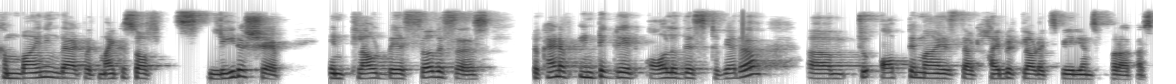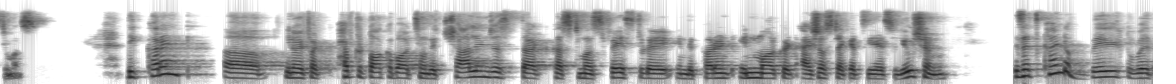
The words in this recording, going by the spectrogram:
combining that with Microsoft's leadership in cloud based services to kind of integrate all of this together um, to optimize that hybrid cloud experience for our customers. The current, uh, you know, if I have to talk about some of the challenges that customers face today in the current in market Azure Stack HCI solution, is it's kind of built with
